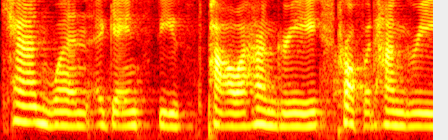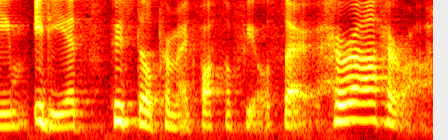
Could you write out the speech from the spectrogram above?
can win against these power hungry, profit hungry idiots who still promote fossil fuels. So, hurrah, hurrah.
